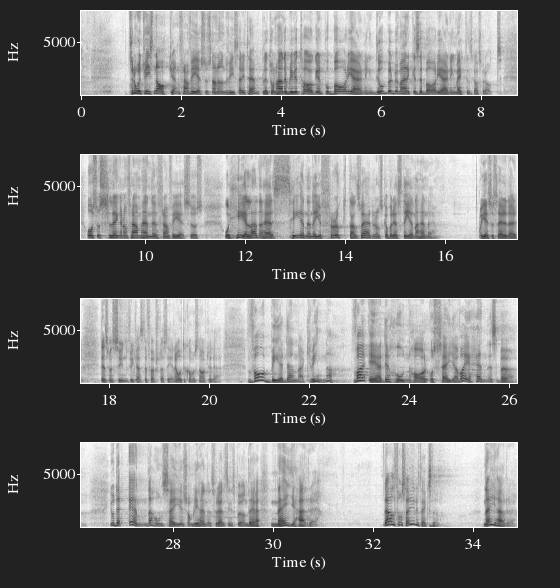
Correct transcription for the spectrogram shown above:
troligtvis naken framför Jesus när han undervisar i templet. Hon hade blivit tagen på bar gärning, dubbel bemärkelse bar gärning med äktenskapsbrott. Och så slänger de fram henne framför Jesus. Och hela den här scenen är ju fruktansvärd. när De ska börja stena henne. Och Jesus säger det där, den som är syndfri kastar första stenen. Jag återkommer snart till det. Vad ber denna kvinna? Vad är det hon har att säga? Vad är hennes bön? Jo, det enda hon säger som blir hennes frälsningsbön, det är nej Herre. Det är allt hon säger i texten. Nej Herre.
